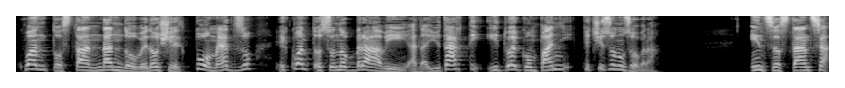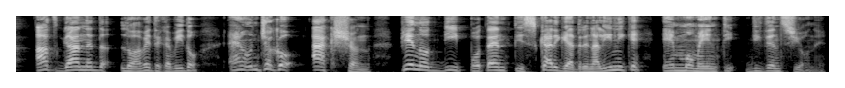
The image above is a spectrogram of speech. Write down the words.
quanto sta andando veloce il tuo mezzo e quanto sono bravi ad aiutarti i tuoi compagni che ci sono sopra. In sostanza, Outgunned, lo avete capito, è un gioco action, pieno di potenti scariche adrenaliniche e momenti di tensione.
